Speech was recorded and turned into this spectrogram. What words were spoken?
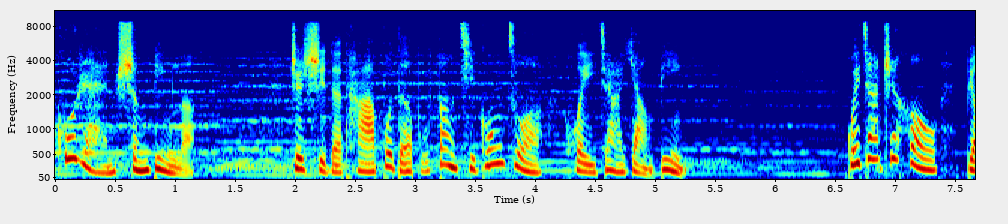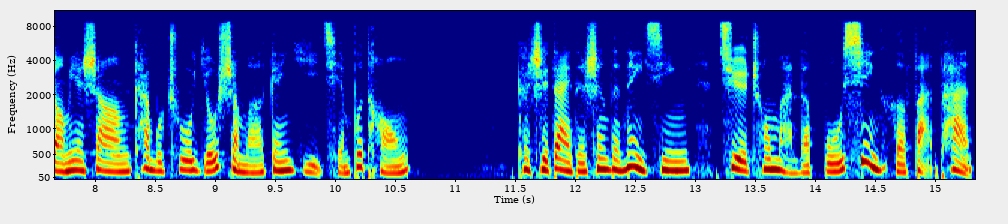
忽然生病了，这使得他不得不放弃工作，回家养病。回家之后，表面上看不出有什么跟以前不同，可是戴德生的内心却充满了不幸和反叛。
